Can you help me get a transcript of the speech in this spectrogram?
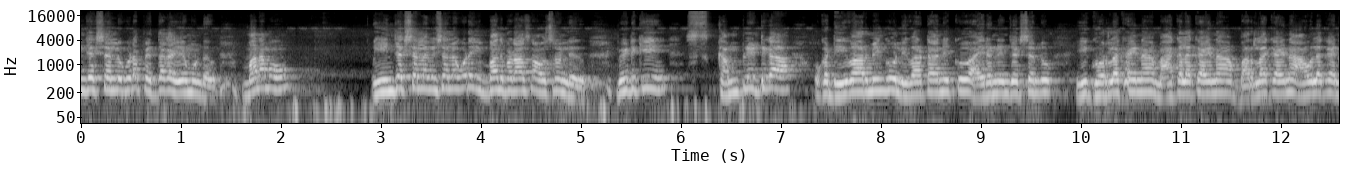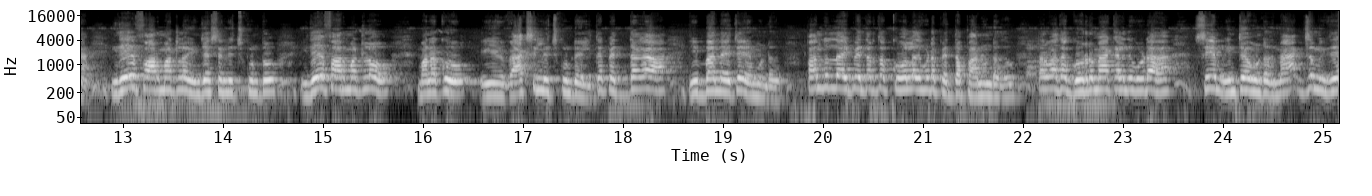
ఇంజక్షన్లు కూడా పెద్దగా ఏముండదు మనము ఈ ఇంజక్షన్ల విషయంలో కూడా ఇబ్బంది పడాల్సిన అవసరం లేదు. వీటికి కంప్లీట్గా ఒక డీవార్మింగ్ లివర్ టానిక్ ఐరన్ ఇంజక్షన్లు ఈ గొర్రెలకైనా మేకలకైనా బర్రెలకైనా ఆవులకైనా ఇదే ఫార్మాట్లో ఇంజక్షన్లు ఇచ్చుకుంటూ ఇదే ఫార్మాట్లో మనకు ఈ వ్యాక్సిన్లు ఇచ్చుకుంటూ వెళ్తే పెద్దగా ఇబ్బంది అయితే ఏముండదు. పందులది అయిపోయిన తర్వాత కోళ్ళది కూడా పెద్ద పని ఉండదు. తర్వాత గొర్రె మేకలది కూడా సేమ్ ఇంతే ఉంటుంది. మ్యాక్సిమం ఇదే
